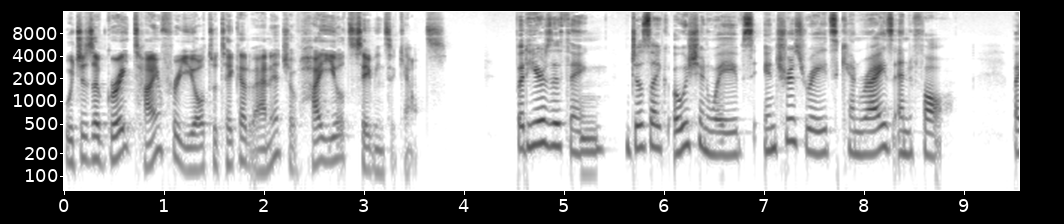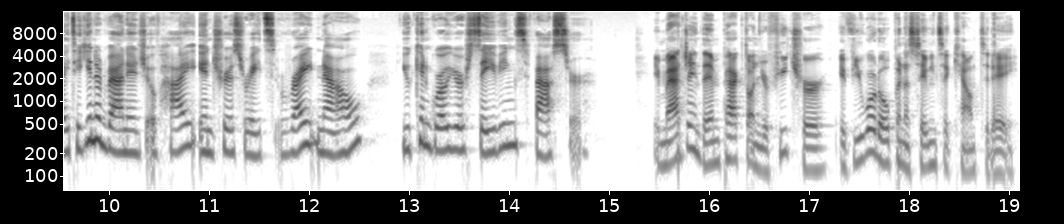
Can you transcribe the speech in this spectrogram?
which is a great time for you all to take advantage of high yield savings accounts. But here's the thing just like ocean waves, interest rates can rise and fall. By taking advantage of high interest rates right now, you can grow your savings faster. Imagine the impact on your future if you were to open a savings account today.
